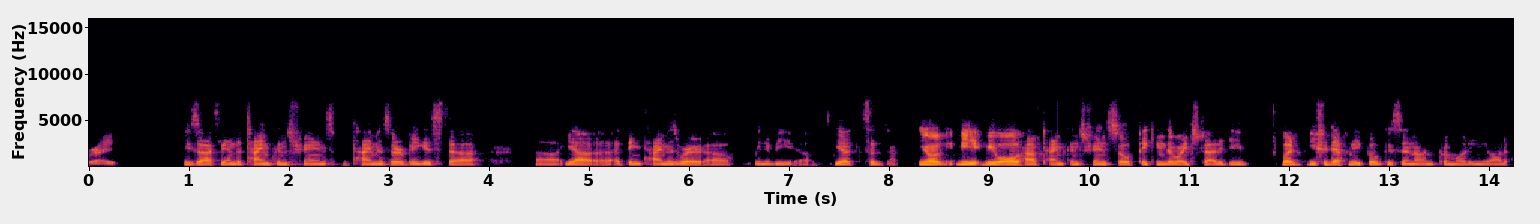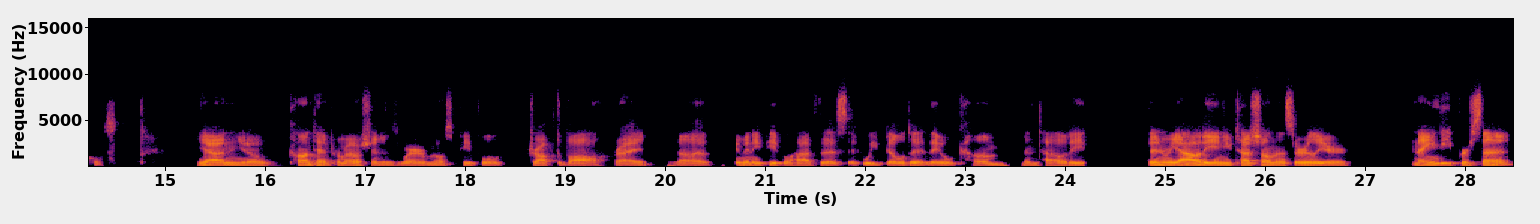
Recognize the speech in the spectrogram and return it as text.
right? Exactly, and the time constraints. Time is our biggest. Uh, uh, yeah, I think time is where uh, we need to be. Uh, yeah, so you know, we we all have time constraints, so picking the right strategy. But you should definitely focus in on promoting your articles. Yeah, and you know, content promotion is where most people drop the ball, right? Uh, too many people have this if we build it, they will come mentality. But in reality, and you touched on this earlier, 90%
